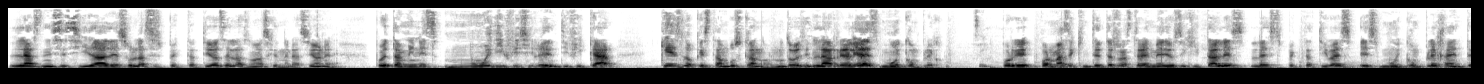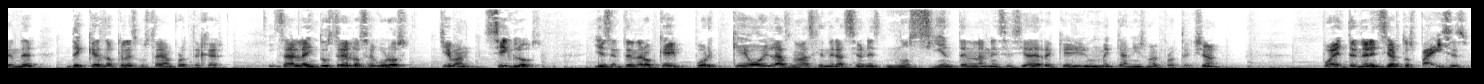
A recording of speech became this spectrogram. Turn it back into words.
las necesidades o las expectativas de las nuevas generaciones. Porque también es muy difícil identificar qué es lo que están buscando. No te voy a decir, la realidad es muy complejo. Porque por más de que intentes rastrear en medios digitales, la expectativa es, es muy compleja de entender de qué es lo que les gustaría proteger. O sea, la industria de los seguros llevan siglos y es entender, ok, ¿por qué hoy las nuevas generaciones no sienten la necesidad de requerir un mecanismo de protección? Pueden tener en ciertos países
